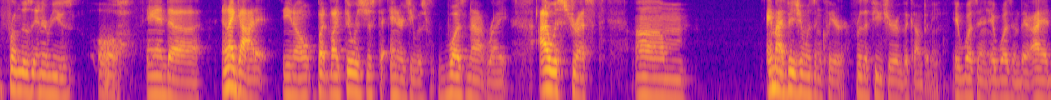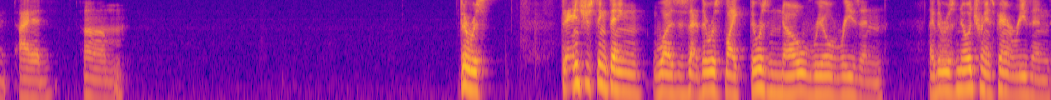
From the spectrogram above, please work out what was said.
from those interviews oh, and uh, and I got it, you know. But like there was just the energy was was not right. I was stressed, um, and my vision wasn't clear for the future of the company. It wasn't. It wasn't there. I had. I had. Um, there was the interesting thing was is that there was like there was no real reason like there was no transparent reason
